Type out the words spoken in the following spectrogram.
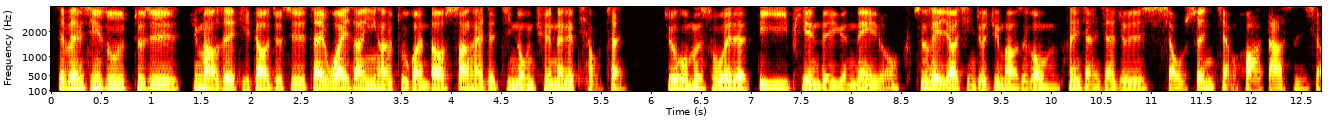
这本新书，就是均庞老师也提到，就是在外商银行的主管到上海的金融圈那个挑战，就是我们所谓的第一篇的一个内容，是不是可以邀请就均庞老师跟我们分享一下，就是小声讲话大声笑，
